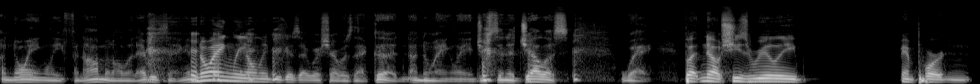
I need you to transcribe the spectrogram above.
annoyingly phenomenal at everything. annoyingly only because I wish I was that good. Annoyingly, just in a jealous way. But no, she's really important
